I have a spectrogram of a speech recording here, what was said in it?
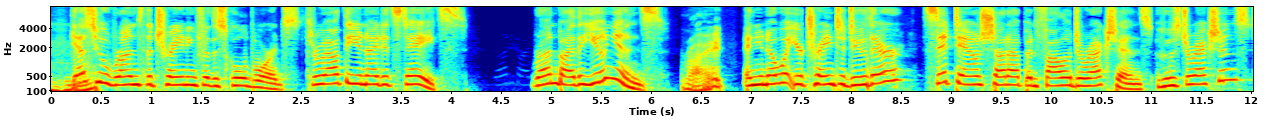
Mm-hmm. Guess who runs the training for the school boards throughout the United States? Run by the unions. Right. And you know what you're trained to do there? Sit down, shut up, and follow directions. Whose directions?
